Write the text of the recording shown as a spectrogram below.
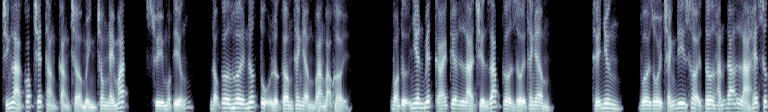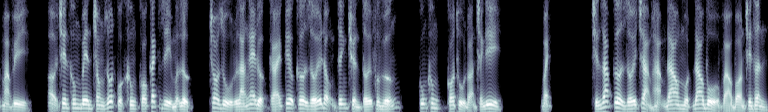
Chính là cóp chết thẳng cẳng trở mình trong nháy mắt, suy một tiếng, động cơ hơi nước tụ lực âm thanh ầm vang bạo khởi. Bọn tự nhiên biết cái kia là chiến giáp cơ giới thanh âm. Thế nhưng, vừa rồi tránh đi sợi tơ hắn đã là hết sức mà vì, ở trên không bên trong rốt cuộc không có cách gì mượn lực, cho dù là nghe được cái kia cơ giới động tinh chuyển tới phương hướng, cũng không có thủ đoạn tránh đi. Bạch. chiến giáp cơ giới chạm hạm đao một đao bổ vào bòn trên thân.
